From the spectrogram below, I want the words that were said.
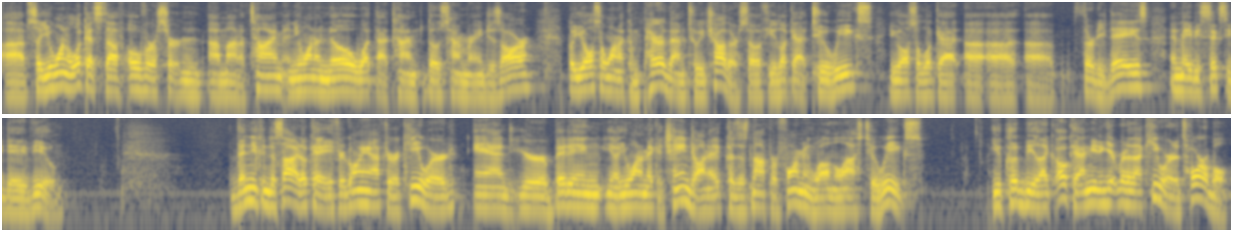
Uh, so you want to look at stuff over a certain amount of time, and you want to know what that time, those time ranges are. But you also want to compare them to each other. So if you look at two weeks, you also look at uh, uh, uh 30 days and maybe 60-day view. Then you can decide, okay, if you're going after a keyword and you're bidding, you know, you want to make a change on it because it's not performing well in the last two weeks, you could be like, okay, I need to get rid of that keyword. It's horrible.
